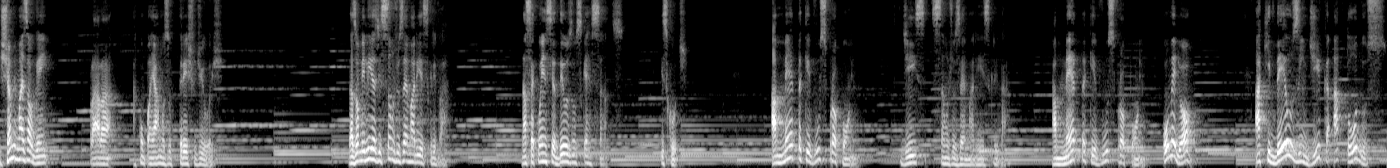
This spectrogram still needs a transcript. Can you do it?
E chame mais alguém para acompanharmos o trecho de hoje. Das homilias de São José Maria Escrivá. Na sequência, Deus nos quer santos. Escute. A meta que vos proponho, diz São José Maria Escrivá, a meta que vos proponho, ou melhor, a que Deus indica a todos,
